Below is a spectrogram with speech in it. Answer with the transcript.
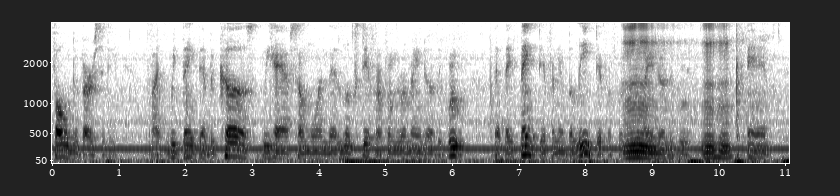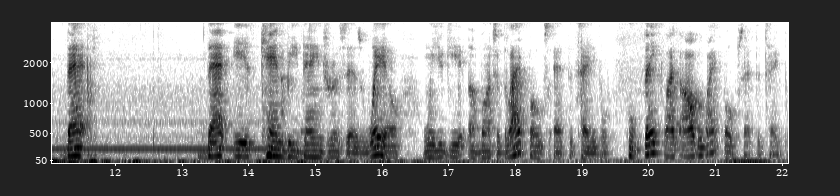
faux diversity. Like we think that because we have someone that looks different from the remainder of the group, that they think different and believe different from the remainder of the group, Mm-hmm. and that that is can be dangerous as well when you get a bunch of black folks at the table who think like all the white folks at the table.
